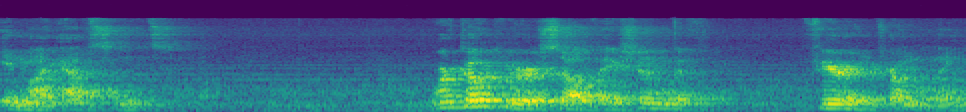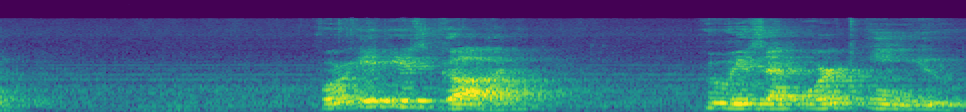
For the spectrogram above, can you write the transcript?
in my absence, Work out your salvation with fear and trembling. For it is God who is at work in you,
